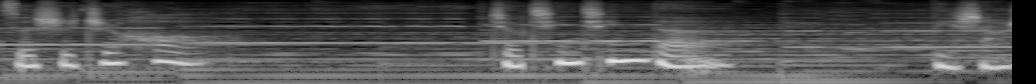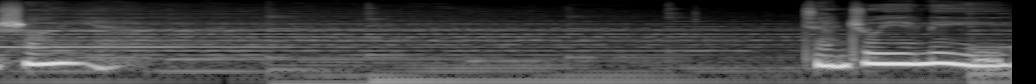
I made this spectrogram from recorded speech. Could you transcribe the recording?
姿势之后，就轻轻的闭上双眼，将注意力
